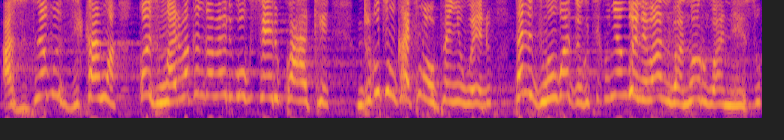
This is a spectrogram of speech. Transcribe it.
Hazvisina kuzikanwa kozi mwari vakanga variko kuseri kwake ndiri kuti mukati meupenyu hwedu pane dzimwe nguva dzekuti kunyange nevanhu vanorwa nesu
